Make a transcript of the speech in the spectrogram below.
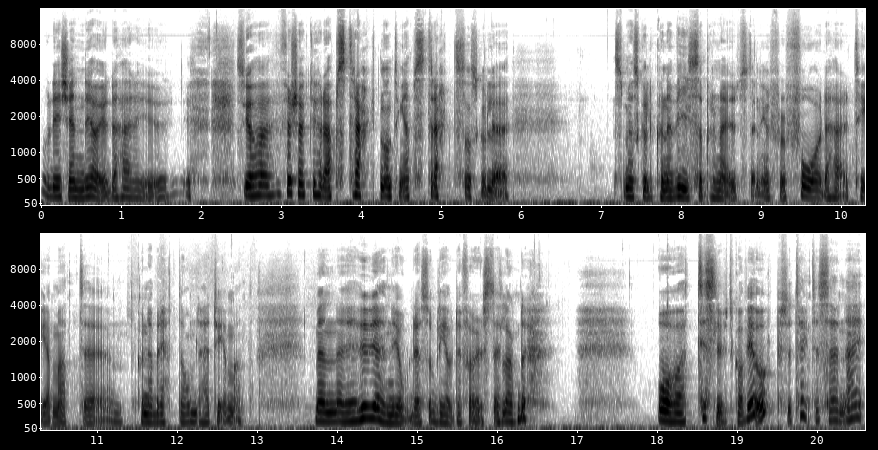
Och det kände jag ju, det här är ju... Så jag försökte göra abstrakt, någonting abstrakt som skulle som jag skulle kunna visa på den här utställningen för att få det här temat, eh, kunna berätta om det här temat. Men eh, hur jag än gjorde så blev det föreställande. Och till slut gav jag upp. Så tänkte jag så här, nej,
